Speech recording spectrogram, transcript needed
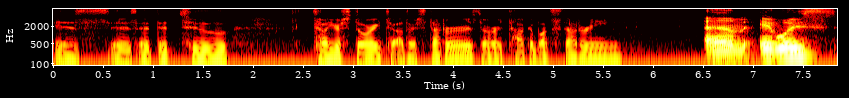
Is is it, it to tell your story to other stutterers or talk about stuttering? Um, it was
